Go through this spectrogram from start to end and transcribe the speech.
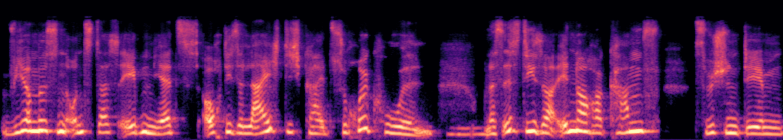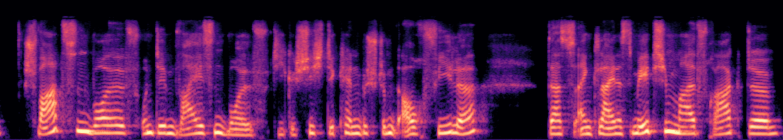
wir müssen uns das eben jetzt auch diese Leichtigkeit zurückholen. Mhm. Und das ist dieser innere Kampf zwischen dem schwarzen Wolf und dem weißen Wolf. Die Geschichte kennen bestimmt auch viele, dass ein kleines Mädchen mal fragte,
